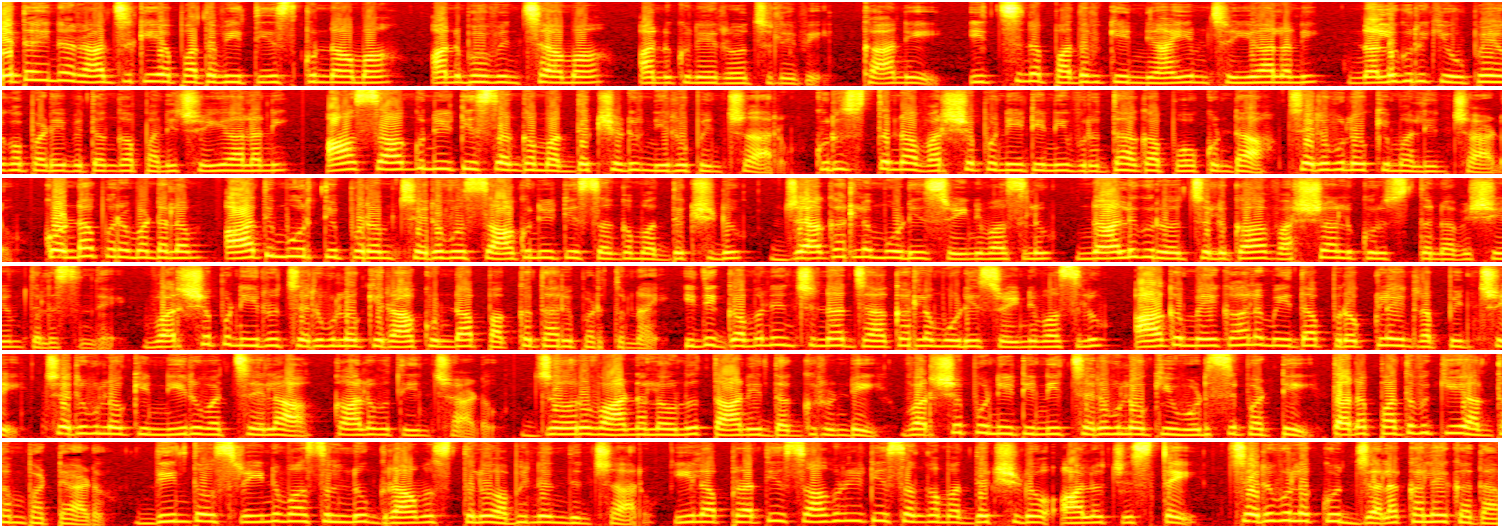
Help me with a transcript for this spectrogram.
ఏదైనా రాజకీయ పదవి తీసుకున్నామా? అనుభవించామా అనుకునే రోజులివి. కానీ ఇచ్చిన పదవికి న్యాయం చేయాలని నలుగురికి ఉపయోగపడే విధంగా పనిచేయాలని ఆ సాగునీటి సంఘం అధ్యక్షుడు నిరూపించారు. కురుస్తున్న వర్షపు నీటిని వృధాగా పోకుండా చెరువులోకి మళ్ళించాడు. కొండాపురం మండలం ఆదిమూర్తిపురం చెరువు సాగునీటి సంఘం అధ్యక్షుడు జాగర్లమూడి శ్రీనివాసులు నాలుగు రోజులుగా వర్షాలు కురుస్తున్న విషయం తెలిసిందే. వర్షపు నీరు చెరువులోకి రాకుండా పక్కదారి పడుతున్నాయి. ఇది గమనించిన జాగర్లమూడి శ్రీనివాసులు ఆగమేఘాల మీద ప్రొక్లైన్ రప్పించి చెరువులోకి నీరు వచ్చేలా కాలువ ప్రయత్నించాడు జోరు వానలోనూ తాని దగ్గరుండి వర్షపు నీటిని చెరువులోకి ఒడిసిపట్టి తన పదవికి అద్దం పట్టాడు. దీంతో శ్రీనివాసులను గ్రామస్తులు అభినందించారు. ఇలా ప్రతి సాగునీటి సంఘం అధ్యక్షుడు ఆలోచిస్తే చెరువులకు జలకలే కదా.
